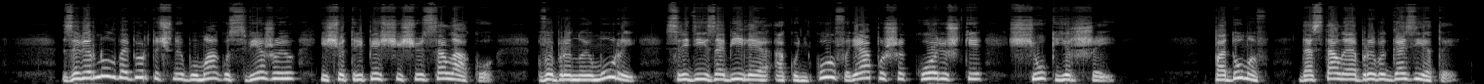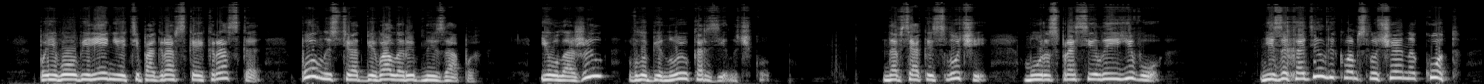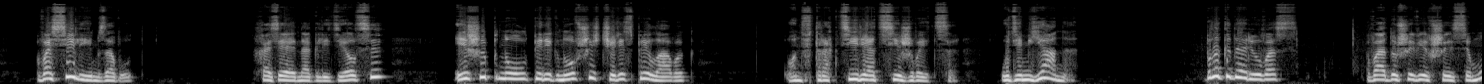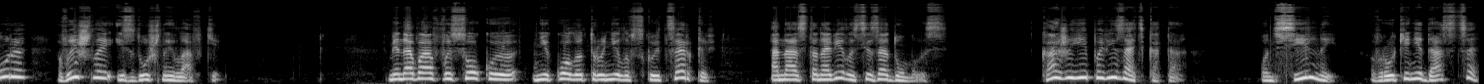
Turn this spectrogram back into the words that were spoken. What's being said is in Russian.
завернул в оберточную бумагу свежую, еще трепещущую салаку, выбранную Мурой среди изобилия окуньков, ряпушек, корюшки, щук, ершей. Подумав, достал и обрывок газеты. По его уверению, типографская краска полностью отбивала рыбный запах и уложил в лубиную корзиночку. На всякий случай Мура спросила и его, не заходил ли к вам случайно кот, Василий им зовут. Хозяин огляделся и шепнул, перегнувшись через прилавок. «Он в трактире отсиживается, у Демьяна». «Благодарю вас». Воодушевившаяся Мура вышла из душной лавки. Миновав высокую Никола-Труниловскую церковь, она остановилась и задумалась. Как же ей повязать кота? Он сильный, в руки не дастся.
